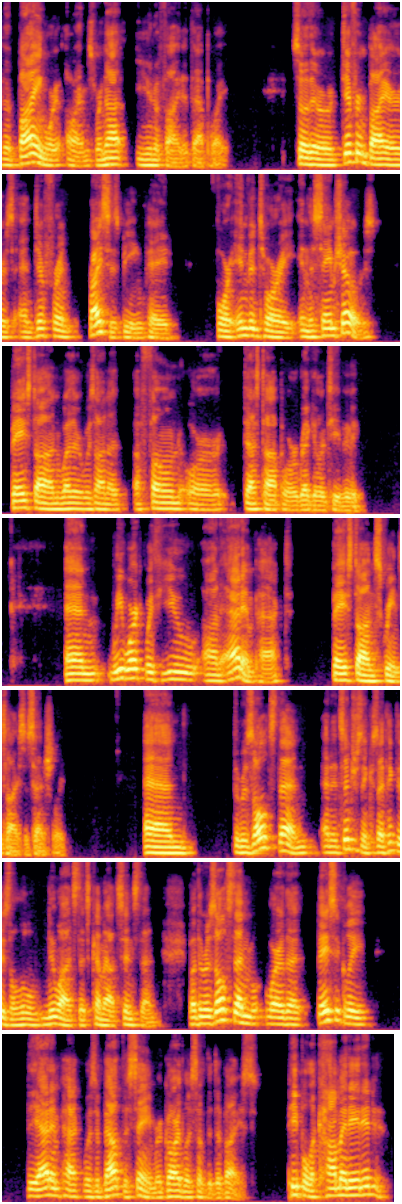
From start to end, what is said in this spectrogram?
the buying arms were not unified at that point. So there were different buyers and different prices being paid for inventory in the same shows based on whether it was on a, a phone or desktop or regular TV. And we worked with you on ad impact based on screen size, essentially. And the results then, and it's interesting because I think there's a little nuance that's come out since then, but the results then were that basically the ad impact was about the same regardless of the device. People accommodated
